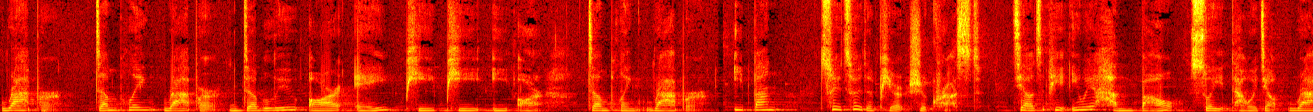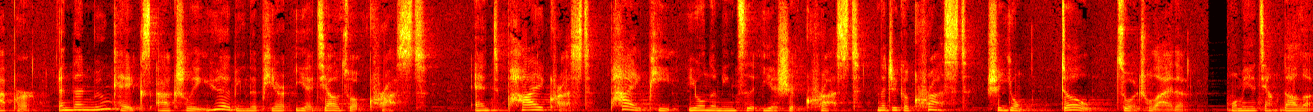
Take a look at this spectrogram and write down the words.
wrapper，dumpling wrapper，w r a p p e r，dumpling wrapper。一般脆脆的皮儿是 crust，饺子皮因为很薄，所以它会叫 wrapper。And then mooncakes actually，月饼的皮儿也叫做 crust，and pie crust。 派皮用的名词也是 crust，那这个 crust 是用 dough 做出来的。我们也讲到了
